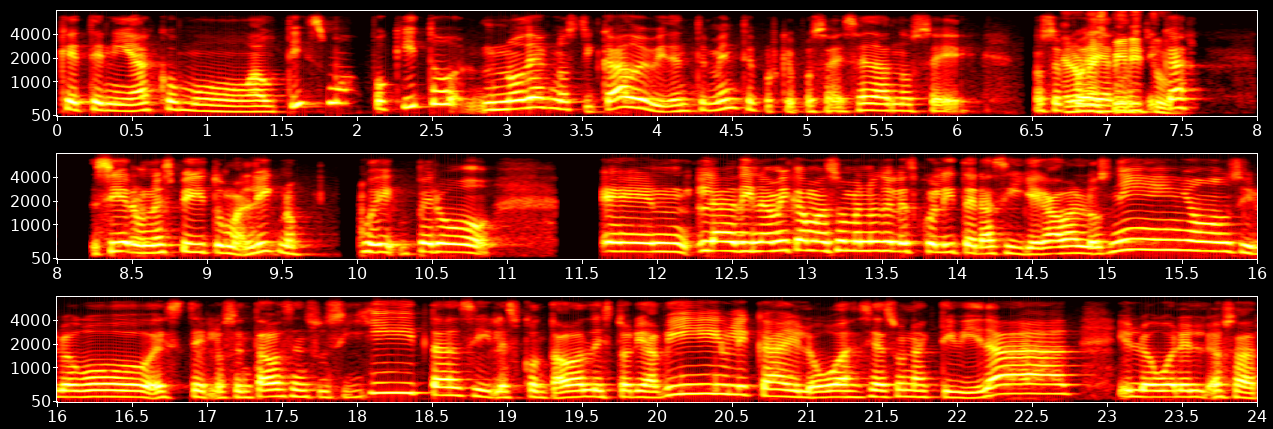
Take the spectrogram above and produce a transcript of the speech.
que tenía como autismo, poquito, no diagnosticado evidentemente, porque pues a esa edad no se, no se Era puede diagnosticar. Sí, era un espíritu maligno. Pero en la dinámica más o menos de la escuelita era así, llegaban los niños y luego este, los sentabas en sus sillitas y les contabas la historia bíblica y luego hacías una actividad y luego el, o sea,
